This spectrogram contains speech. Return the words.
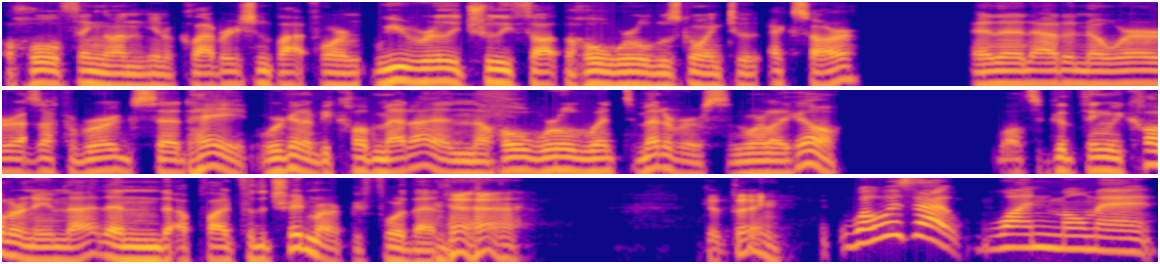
a whole thing on, you know, collaboration platform. We really truly thought the whole world was going to XR. And then out of nowhere, Zuckerberg said, Hey, we're going to be called Meta. And the whole world went to metaverse. And we're like, Oh, well, it's a good thing we called our name that and applied for the trademark before then. good thing. What was that one moment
